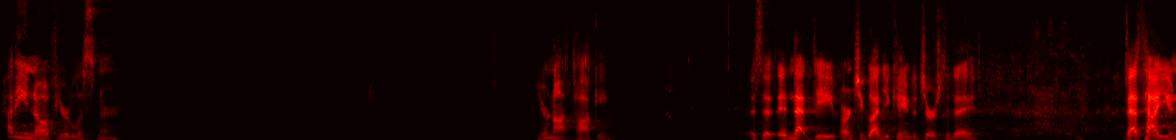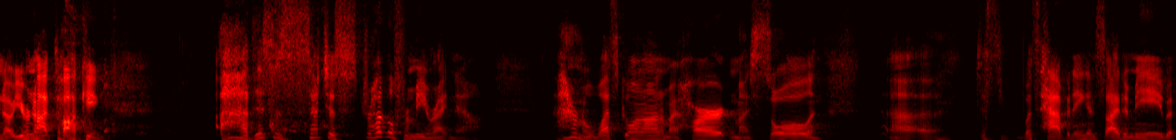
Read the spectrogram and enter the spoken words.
How do you know if you're a listener? You're not talking. Isn't that deep? Aren't you glad you came to church today? That's how you know. You're not talking. Ah, this is such a struggle for me right now. I don't know what's going on in my heart and my soul and uh, just what's happening inside of me, but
